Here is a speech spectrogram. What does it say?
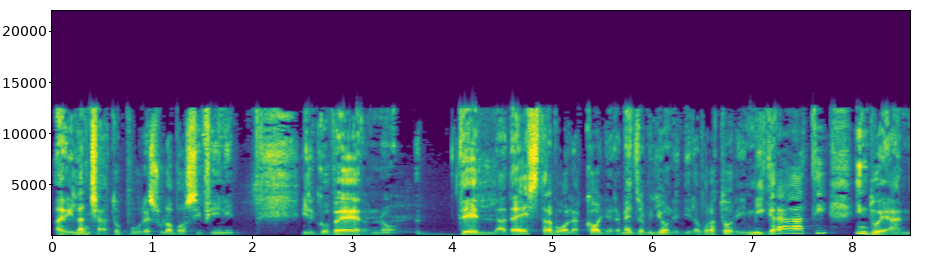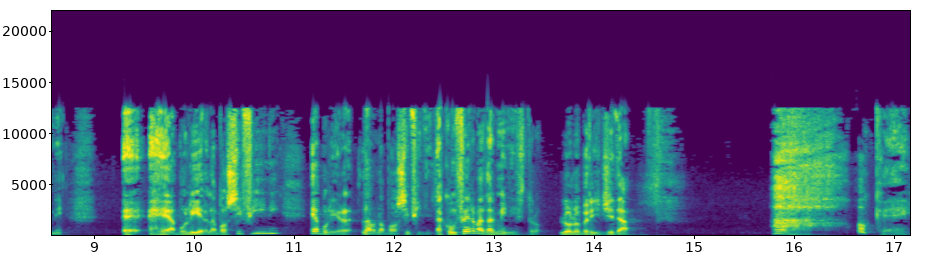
ha rilanciato pure sulla Bossi Fini il governo della destra vuole accogliere mezzo milione di lavoratori immigrati in due anni e, e abolire la Bossi Fini e abolire la, la Bossi Fini. La conferma dal ministro Lollobrigida. Ah, ok,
